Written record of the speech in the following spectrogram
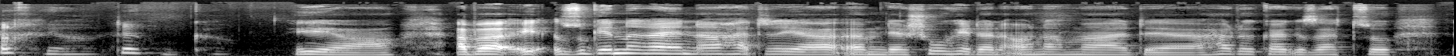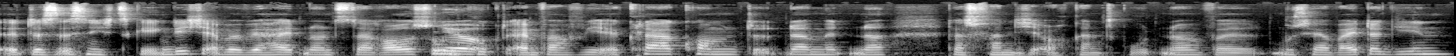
Ach ja, der Ruka. Ja, aber äh, so generell ne, hatte ja ähm, der Show hier dann auch nochmal der Haruka gesagt, so, äh, das ist nichts gegen dich, aber wir halten uns da raus und Ja. guckt einfach, wie ihr klarkommt damit, ne? Das fand ich auch ganz gut, ne? Weil muss ja weitergehen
